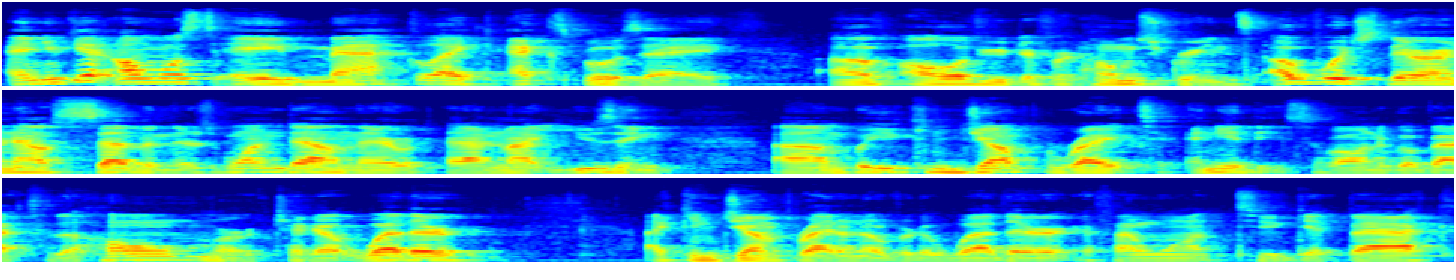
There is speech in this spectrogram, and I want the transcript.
And you get almost a Mac-like expose of all of your different home screens, of which there are now seven. There's one down there that I'm not using, um, but you can jump right to any of these. If I want to go back to the home or check out weather, I can jump right on over to weather. If I want to get back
